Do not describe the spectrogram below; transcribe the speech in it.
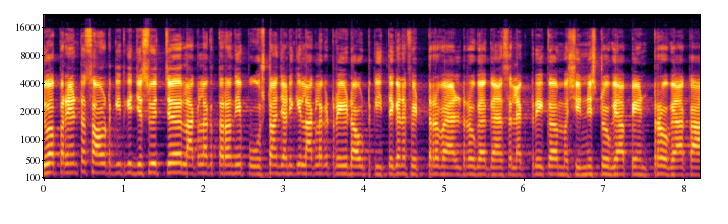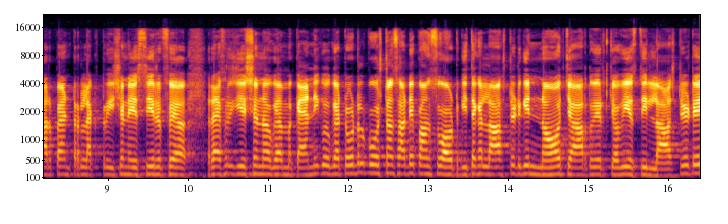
ਜੋ ਅਪ੍ਰੈਂਟਿਸ ਆਊਟ ਕੀਤੀ ਗਈ ਜਿਸ ਵਿੱਚ ਅਲੱਗ-ਅਲੱਗ ਤਰ੍ਹਾਂ ਦੀਆਂ ਪੋਸਟਾਂ ਯਾਨੀ ਕਿ ਅਲੱਗ-ਅਲੱਗ ਟ੍ਰੇਡ ਆਊਟ ਕੀਤੇ ਗਏ ਨੇ ਫਿੱਟਰ ਵੈਲਡਰ ਹੋ ਗਿਆ ਗੈਸ ਇਲੈਕਟ੍ਰਿਕ ਮਸ਼ੀਨਿਸਟ ਹੋ ਗਿਆ ਪੇਂਟਰ ਹੋ ਗਿਆ ਕਾਰਪੈਂਟਰ ਇਲੈਕਟ੍ਰੀਸ਼ੀਅਨ ਏਸੀ ਰੈਫਰੀਜਰੇਸ਼ਨ ਹੋ ਗਿਆ ਮਕੈਨਿਕ ਹੋ ਗਿਆ ਟੋਟਲ ਪੋਸਟਾਂ 550 ਆਊਟ ਕੀਤੇ ਗਏ ਲਾਸਟ ਡੇਟ ਕੀ 9 4 2024 ਇਸ ਦੀ ਲਾਸਟ ਡੇਟ ਹੈ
